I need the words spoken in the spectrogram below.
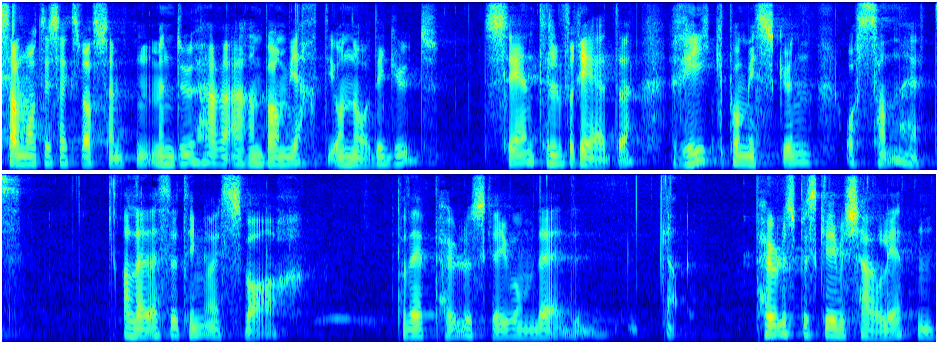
Salme 86, vers 15.: Men du, Herre, er en barmhjertig og nådig Gud, sen til vrede, rik på miskunn og sannhet. Alle disse tingene er svar på det Paulus skriver om. Det, ja. Paulus beskriver kjærligheten,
